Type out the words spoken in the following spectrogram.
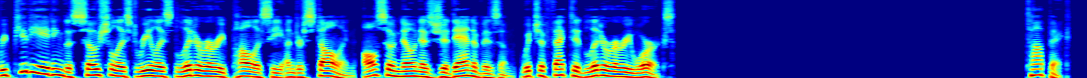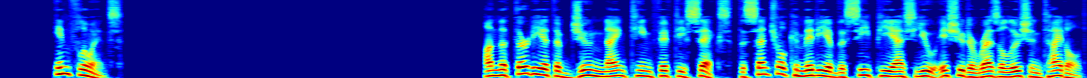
Repudiating the socialist realist literary policy under Stalin, also known as Zhdanovism, which affected literary works. Influence On 30 June 1956, the Central Committee of the CPSU issued a resolution titled,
